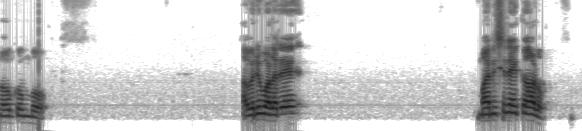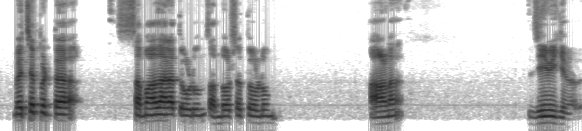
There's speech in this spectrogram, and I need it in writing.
നോക്കുമ്പോൾ അവർ വളരെ മനുഷ്യനേക്കാളും മെച്ചപ്പെട്ട സമാധാനത്തോടും സന്തോഷത്തോടും ആണ് ജീവിക്കുന്നത്.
